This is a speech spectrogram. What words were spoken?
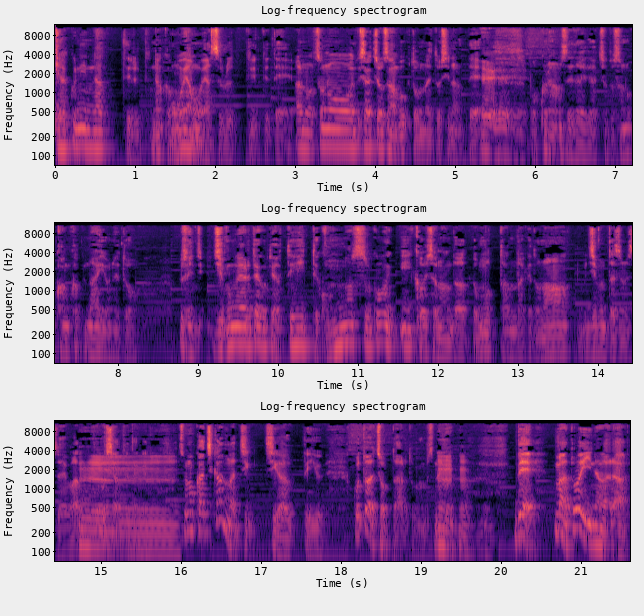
逆になってるって、なんかモヤモヤするって言ってて、あの、その社長さんは僕と同じ年なので、ええ僕らの世代ではちょっとその感覚ないよねと。要するに自分がやりたいことやっていいってこんなすごいいい会社なんだって思ったんだけどな、自分たちの時代はっておっしゃってたけうど、んその価値観がち違うっていうことはちょっとあると思いますね。で、まあ、とは言いながら、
